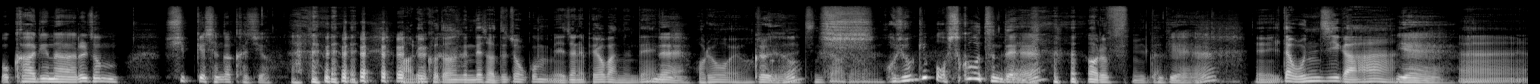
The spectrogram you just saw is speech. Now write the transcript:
오카리나를 좀 쉽게 생각하죠. 아, 리코더는 근데 저도 조금 예전에 배워봤는데 네. 어려워요. 그래요? 네, 진짜 어려워요. 어려운 게뭐 없을 것 같은데 어렵습니다. 그게 예, 일단 운지가 예, 아,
